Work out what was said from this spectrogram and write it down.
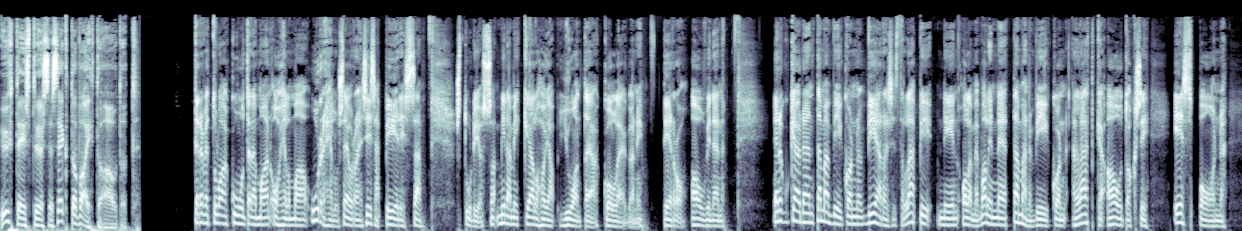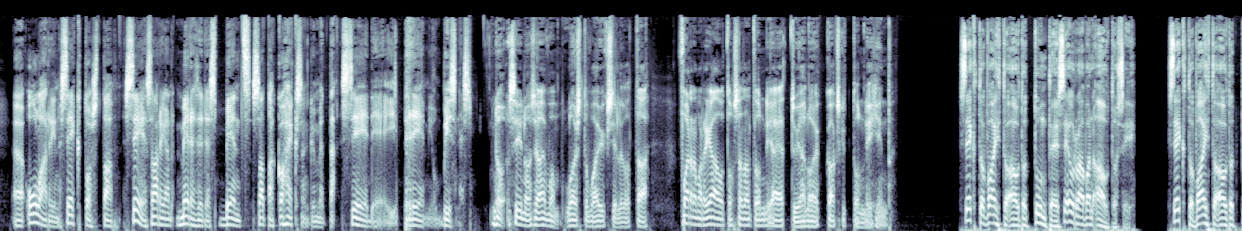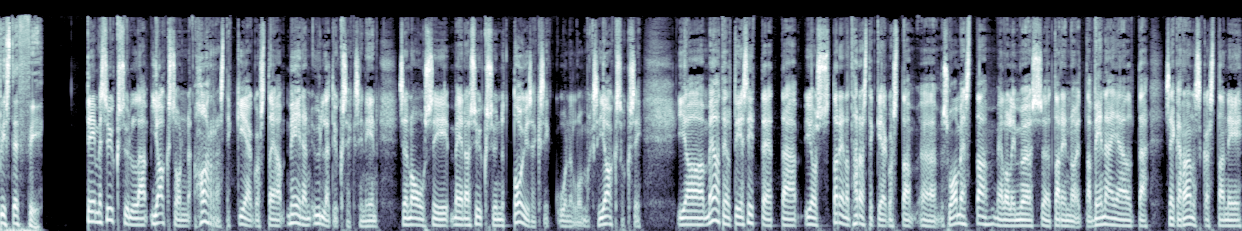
Yhteistyössä sektovaihtoautot. Tervetuloa kuuntelemaan ohjelmaa Urheiluseurojen sisäpiirissä. Studiossa minä Mikki Alho ja juontaja kollegani Tero Auvinen. Ennen kuin käydään tämän viikon vierasista läpi, niin olemme valinneet tämän viikon lätkäautoksi Espoon Olarin sektosta C-sarjan Mercedes-Benz 180 CDI Premium Business. No siinä on se aivan loistava yksilö. Tota, farmariauto, 100 tonnia ajettu ja noin 20 tonnia hinta. Sektovaihtoautot tuntee seuraavan autosi. Sektovaihtoautot.fi Teimme syksyllä jakson harrastekiekosta ja meidän yllätykseksi niin se nousi meidän syksyn toiseksi kuunnelluimmaksi jaksoksi. Ja me ajateltiin sitten, että jos tarinat harrastekiekosta Suomesta, meillä oli myös tarinoita Venäjältä sekä Ranskasta, niin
